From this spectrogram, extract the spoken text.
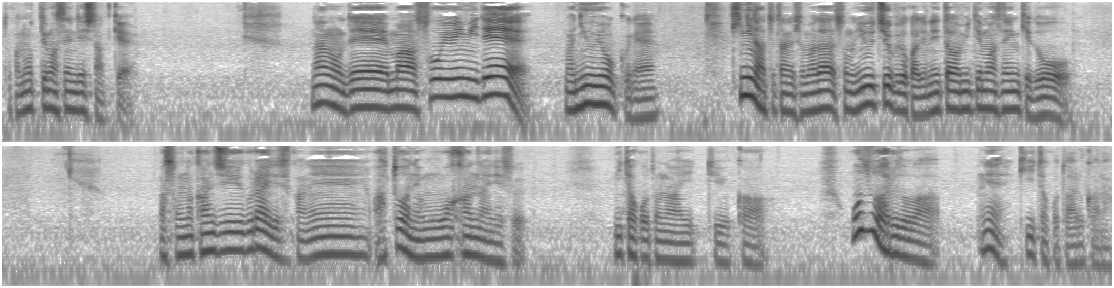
とか載ってませんでしたっけ？なのでまあそういう意味で、まあ、ニューヨークね。気になってたんですよ。まだその YouTube とかでネタは見てませんけど。まあそんな感じぐらいですかね。あとはねもう分かんないです。見たことないっていうか。オズワルドはね聞いたことあるかな。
